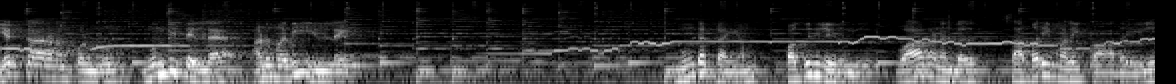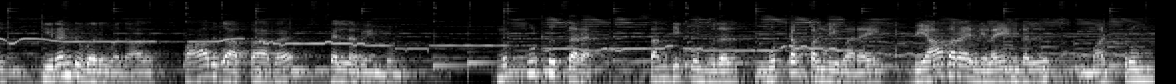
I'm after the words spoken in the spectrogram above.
எக்காரணம் கொண்டும் முந்தி செல்ல அனுமதி இல்லை. முண்டக்கயம் பகுதியிலிருந்து வாகனங்கள் சபரிமலை பாதையில் திரண்டு வருவதால் பாதுகாப்பாக செல்ல வேண்டும். முக்கூட்டுத்தர சந்திப்பு முதல் முட்டப்பள்ளி வரை வியாபார நிலையங்கள் மற்றும்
